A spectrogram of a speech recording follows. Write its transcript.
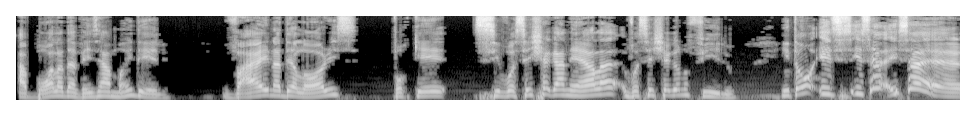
a bola da vez é a mãe dele vai na Dolores, porque se você chegar nela, você chega no filho. Então, isso, isso, é, isso é,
